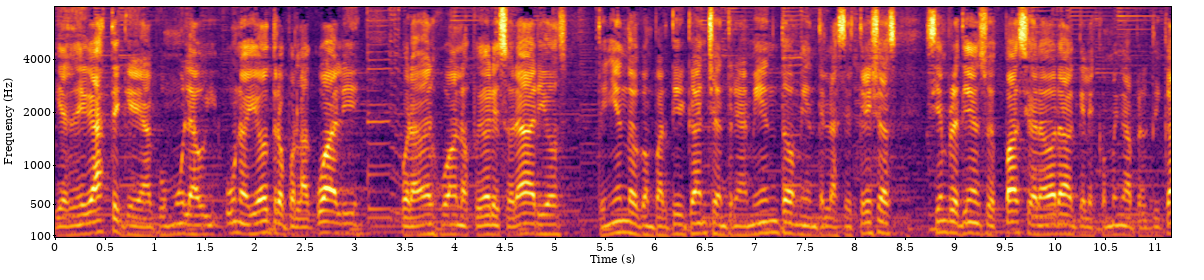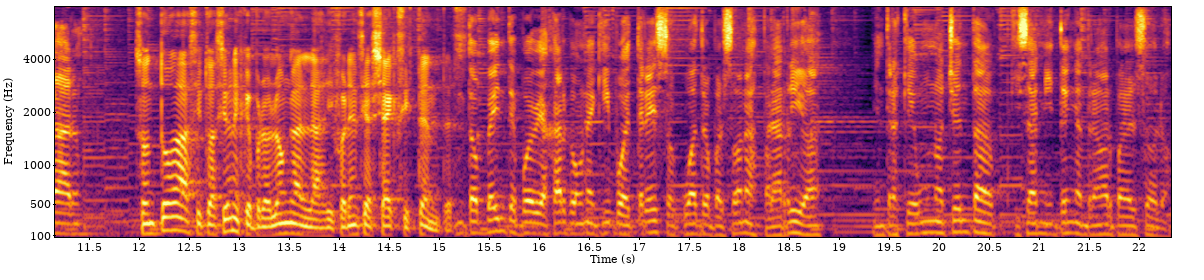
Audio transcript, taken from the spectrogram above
y el desgaste que acumula uno y otro por la quali, por haber jugado en los peores horarios, teniendo que compartir cancha de entrenamiento mientras las estrellas siempre tienen su espacio a la hora que les convenga practicar. Son todas situaciones que prolongan las diferencias ya existentes. Un top 20 puede viajar con un equipo de 3 o 4 personas para arriba, mientras que un 80 quizás ni tenga entrenador para él solo.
